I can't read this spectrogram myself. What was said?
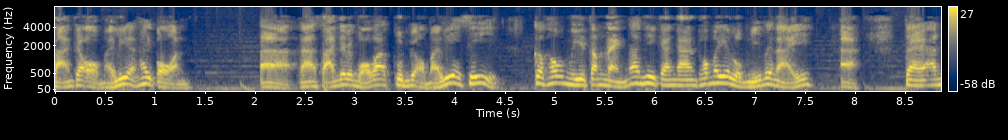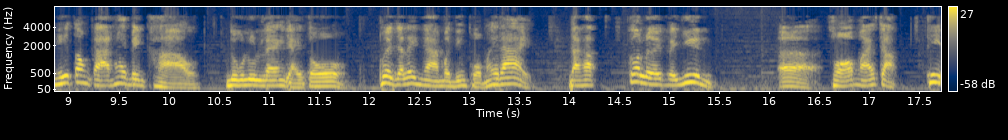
ศาลจะออกหมายเรียกให้ก่อน อ่านะศาลจะไปบอกว่าคุณไปออกหมายเรียกสิก็เขามีตำแหน่งหน้าที่การงานเขาไม่ได้หลบหนีไปไหน อะแต่อันนี้ต้องการให้เป็นข่าว ดูรุนแรงใหญ่โต เพื่อจะเล่นงานมาถึงผมให้ได้นะครับ ก็เลยไปยื่นเอ่อขอหมายจับที่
